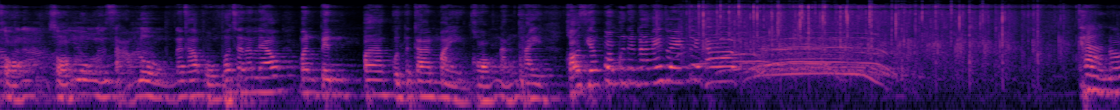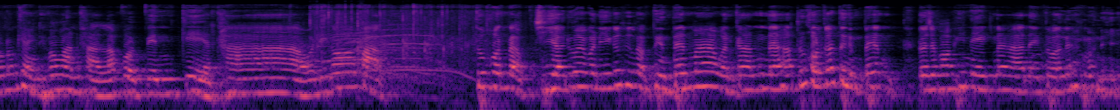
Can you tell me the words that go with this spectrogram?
2 2โรงหรือ3โรงนะครับผมเพราะฉะนั้นแล้วมันเป็นปรากฏการณ์ใหม่ของหนังไทย ขอเสียงปรบมือดังๆให้ตัวเองด้วยครับ ค่ะ น้องน้ำแข็งทิพวรรณค่ะ รับบทเป็นเกดค่ะ วันนี้ก็ฝากทุกคนแบบเชียร์ด้วยวันนี้ก็คือแบบตื่นเต้นมากเหมือนกันนะคะทุกคนก็ตื่นเต้น โดยเฉพาะพี่เน็กนะคะ ในตัวเรื่องวันนี้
